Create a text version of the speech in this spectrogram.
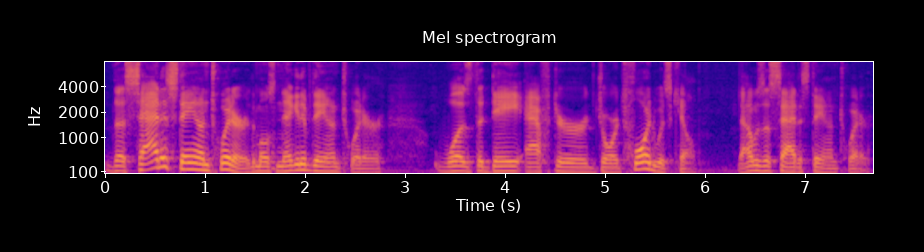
the saddest day on Twitter, the most negative day on Twitter, was the day after George Floyd was killed. That was the saddest day on Twitter.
